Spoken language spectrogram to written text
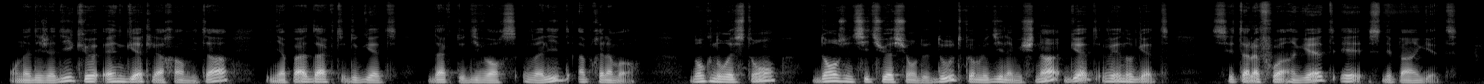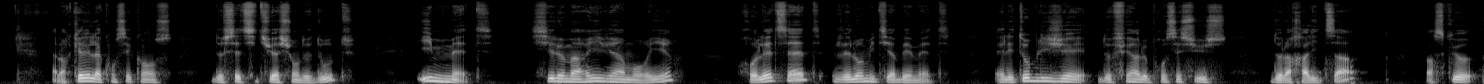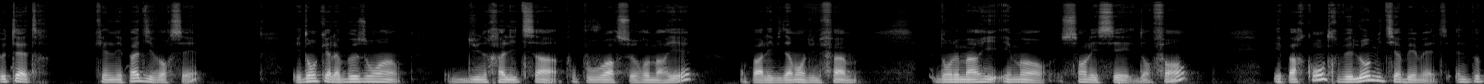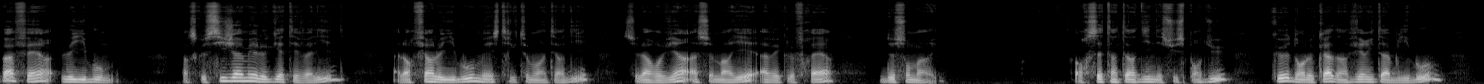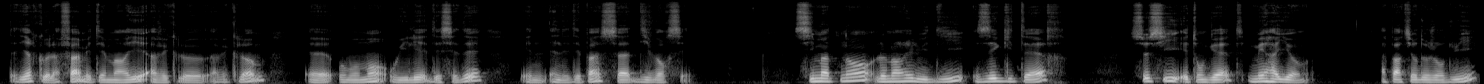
on a déjà dit que en get la harmita, il n'y a pas d'acte de get, d'acte de divorce valide après la mort. Donc nous restons dans une situation de doute, comme le dit la Mishnah, get no get. C'est à la fois un get et ce n'est pas un get. Alors quelle est la conséquence de cette situation de doute? Immet, si le mari vient à mourir, choletzet velo bemet. Elle est obligée de faire le processus de la chalitza, parce que peut-être qu'elle n'est pas divorcée, et donc elle a besoin d'une khalitsa pour pouvoir se remarier. On parle évidemment d'une femme dont le mari est mort sans laisser d'enfant. Et par contre, vélo mitia bemet, elle ne peut pas faire le yiboum. Parce que si jamais le guet est valide, alors faire le yiboum est strictement interdit. Cela revient à se marier avec le frère de son mari. Or cet interdit n'est suspendu que dans le cas d'un véritable yiboum, c'est-à-dire que la femme était mariée avec l'homme euh, au moment où il est décédé et elle n'était pas sa divorcée. Si maintenant le mari lui dit Zegiter, ceci est ton guet, Mehayom, à partir d'aujourd'hui,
